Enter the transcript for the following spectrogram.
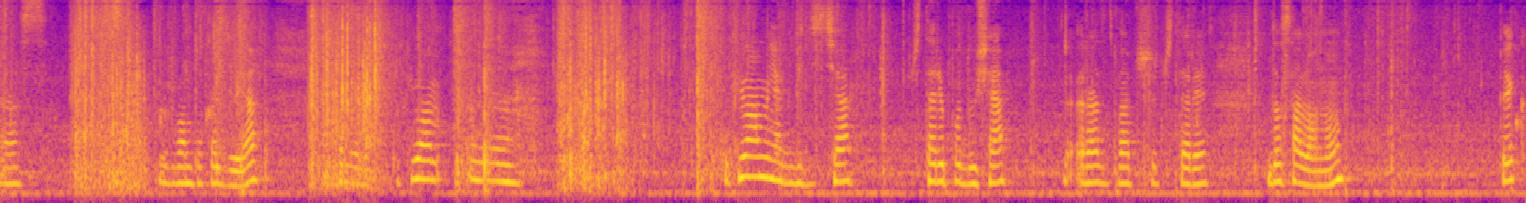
Teraz już Wam pokazuję. Kupiłam... Yy, kupiłam, jak widzicie, cztery podusie. Raz, dwa, trzy, cztery do salonu. Pyk.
